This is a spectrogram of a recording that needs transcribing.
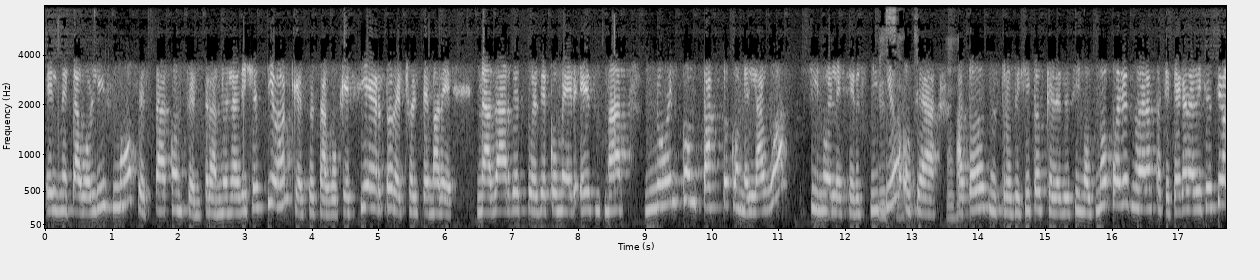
el metabolismo se está concentrando en la digestión, que eso es algo que es cierto, de hecho el tema de nadar después de comer es más no el contacto con el agua, sino el ejercicio, Exacto. o sea, a todos nuestros hijitos que les decimos, no puedes nadar hasta que te haga la digestión,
